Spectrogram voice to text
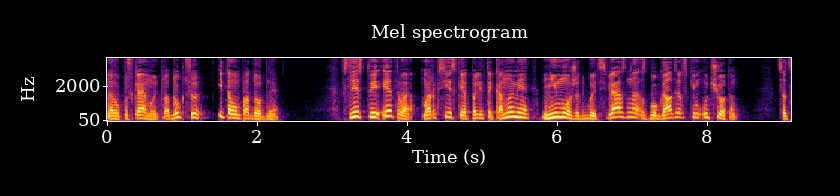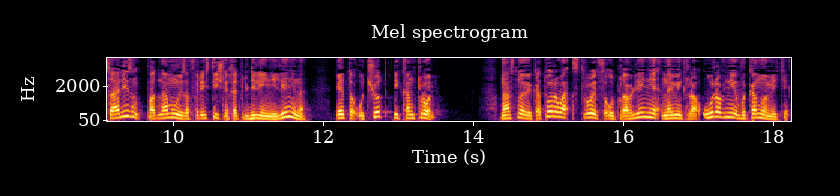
на выпускаемую продукцию и тому подобное. Вследствие этого марксистская политэкономия не может быть связана с бухгалтерским учетом, Социализм, по одному из афористичных определений Ленина, это учет и контроль, на основе которого строится управление на микроуровне в экономике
